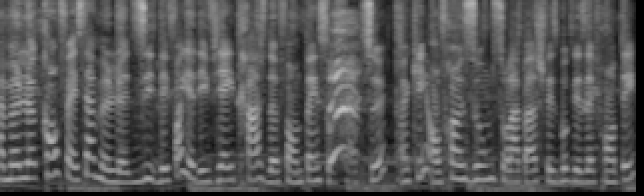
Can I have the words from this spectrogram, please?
Elle me l'a confessé, elle me l'a dit. Des fois, il y a des vieilles traces de fond de teint sur sa tuque. OK? On fera un zoom sur la page Facebook des effrontés.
